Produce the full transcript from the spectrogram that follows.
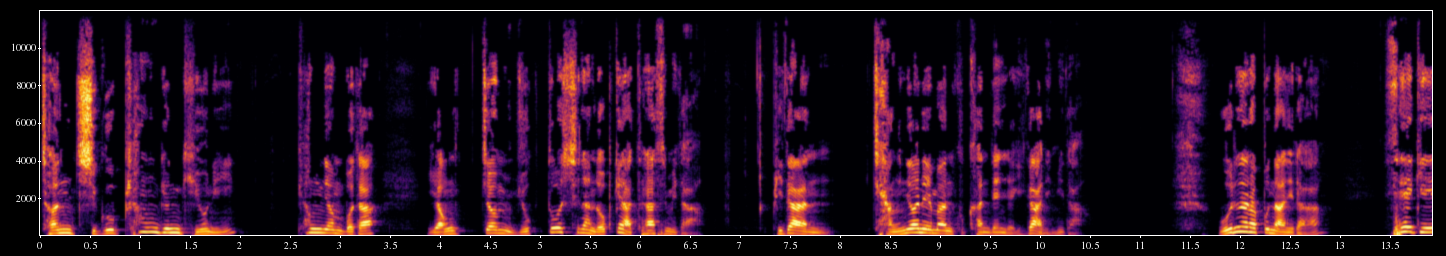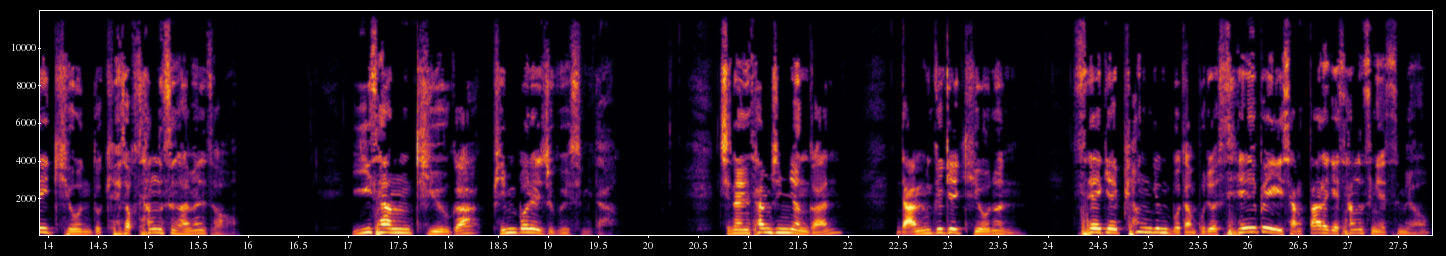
전 지구 평균 기온이 평년보다 0.6도씨나 높게 나타났습니다. 비단 작년에만 국한된 얘기가 아닙니다. 우리나라뿐 아니라 세계의 기온도 계속 상승하면서 이상기후가 빈번해지고 있습니다. 지난 30년간 남극의 기온은 세계 평균보다 무려 3배 이상 빠르게 상승했으며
